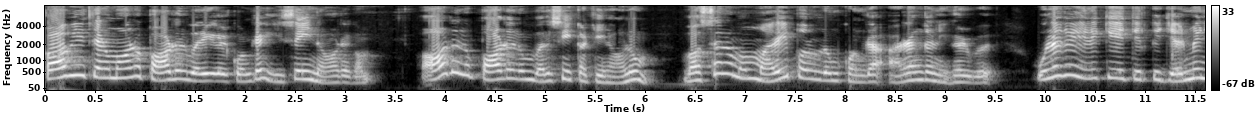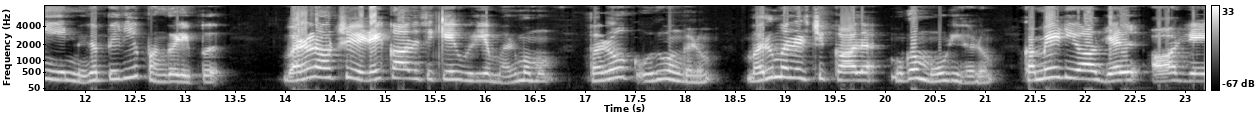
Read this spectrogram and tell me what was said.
காவியத்தனமான பாடல் வரிகள் கொண்ட இசை நாடகம். ஆடலும் பாடலும் வரிசை கட்டினாலும் வசனமும் மறைப்பொருளும் கொண்ட அரங்க நிகழ்வு. உலக இலக்கியத்திற்கு ஜெர்மனியின் மிகப்பெரிய பங்களிப்பு. வரலாற்று இடைக்காலத்துக்கே உரிய மர்மமும் பரோக் உருவங்களும் மறுமலர்ச்சி கால முகமூடிகளும் கமேடியா டெல் ஆர்டே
